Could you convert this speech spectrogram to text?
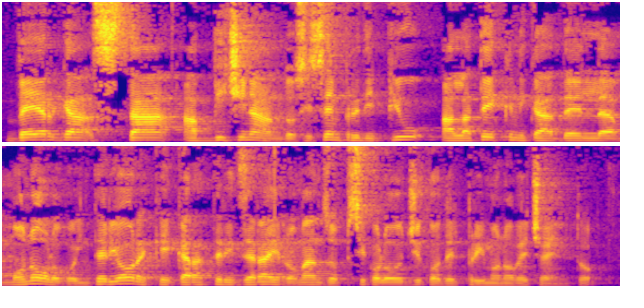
Verga sta avvicinandosi sempre di più alla tecnica del monologo interiore che caratterizzerà il romanzo psicologico del primo Novecento.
